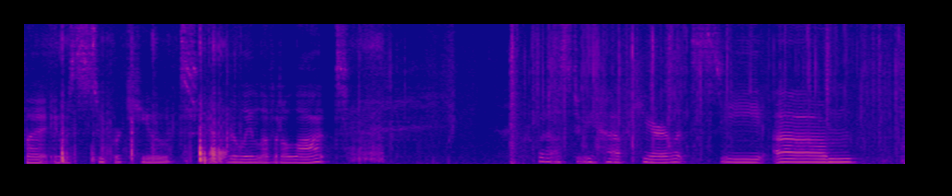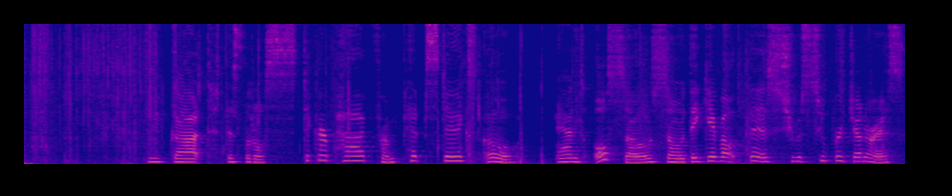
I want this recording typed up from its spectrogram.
but it was super cute. I really love it a lot. What else do we have here? Let's see um we got this little sticker pack from Pipsticks oh and also so they gave out this. She was super generous.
